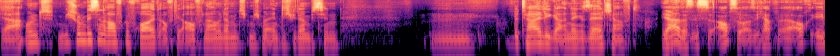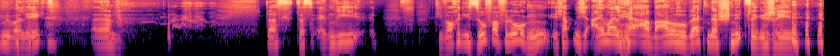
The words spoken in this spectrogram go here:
Ja. Und mich schon ein bisschen drauf gefreut auf die Aufnahme, damit ich mich mal endlich wieder ein bisschen mh, beteilige an der Gesellschaft. Ja, das ist auch so. Also ich habe äh, auch eben überlegt, ähm, dass das irgendwie die Woche, die ist so verflogen. Ich habe nicht einmal Herr Abame, wo bleibt denn der Schnitzel geschrien?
